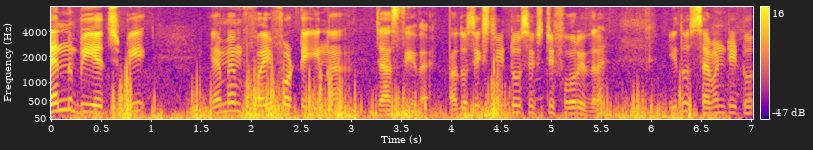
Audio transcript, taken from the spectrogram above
ten B H P M M five ಫೋರ್ಟಿಗಿನ ಜಾಸ್ತಿ ಇದೆ. ಅದು ಸಿಕ್ಸ್ಟಿ ಟು ಸಿಕ್ಸ್ಟಿ ಫೋರ್ ಇದ್ದರೆ ಇದು seventy two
